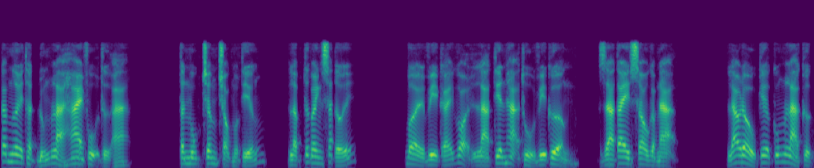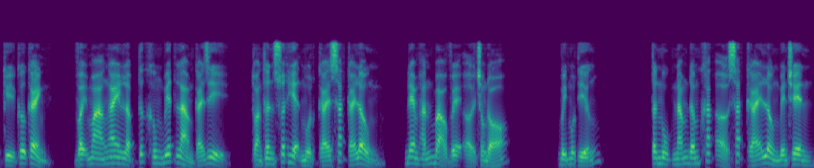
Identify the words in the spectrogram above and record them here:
các ngươi thật đúng là hai phụ tử a. À. tần mục châm chọc một tiếng, lập tức anh sát tới. Bởi vì cái gọi là tiên hạ thủ vi cường, ra tay sau gặp nạn. Lao đầu kia cũng là cực kỳ cơ cảnh, vậy mà ngay lập tức không biết làm cái gì, toàn thân xuất hiện một cái sắt cái lồng, đem hắn bảo vệ ở trong đó. Bình một tiếng, tần mục nắm đấm khắc ở sắt cái lồng bên trên,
